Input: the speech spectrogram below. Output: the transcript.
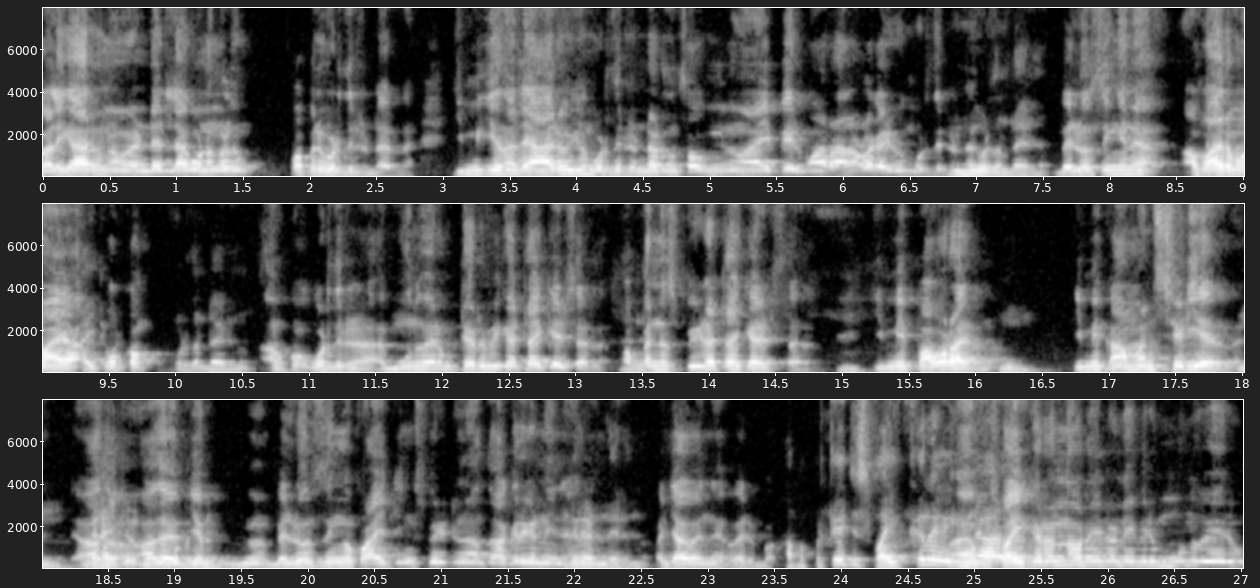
കളിക്കാരന് വേണ്ട എല്ലാ ഗുണങ്ങളും പപ്പന് കൊടുത്തിട്ടുണ്ടായിരുന്നു. ജിമ്മിക്ക് നല്ല ആരോഗ്യം കൊടുത്തിട്ടുണ്ടായിരുന്നു. സൗമ്യമായി പെരുമാറാനുള്ള കഴിവും കൊടുത്തിട്ടുണ്ട് കൊടുത്തിട്ടുണ്ടായിരുന്നു. കൊടുത്തിട്ടുണ്ടായിരുന്നു സിംഗിന് അപാരമായ ഒക്കം കൊടുത്തിട്ടുണ്ടായിരുന്നു. കൊടുത്തിട്ടുണ്ട് മൂന്നുപേരും ടെറിഫിക് അറ്റാക്കേഴ്സ് ആയിരുന്നു. പപ്പന് സ്പീഡ് അറ്റാക്കേഴ്സ് ആയിരുന്നു. ജിമ്മി പവർ ആയിരുന്നു. ജിമ്മി കാമൻ സ്റ്റഡി ആയിരുന്നു ഉം. അത്. ബൽവ സിംഗ് ഫൈറ്റിംഗ് സ്പിരിറ്റിനകത്ത് അഗ്രഗണ്യനായിരുന്നു. പഞ്ചാബിൽ വരുമ്പോൾ അപ്പൊ പ്രത്യേകിച്ച് സ്പൈക്കർ സ്പൈക്കർ എന്ന് പറഞ്ഞിട്ടുണ്ടെങ്കിൽ ഇവർ മൂന്ന് പേരും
